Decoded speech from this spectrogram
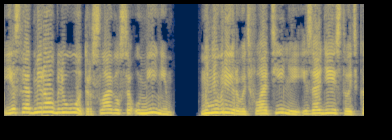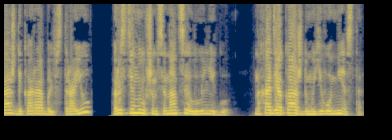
Если адмирал Блюотер славился умением маневрировать флотилией и задействовать каждый корабль в строю, растянувшемся на целую лигу, находя каждому его место,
